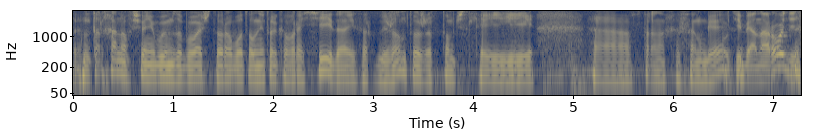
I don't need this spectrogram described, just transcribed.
да. Ну, Тарханов еще не будем забывать, что работал не только в России, да, и за рубежом тоже, в том числе и э, в странах У СНГ. тебя на родине?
